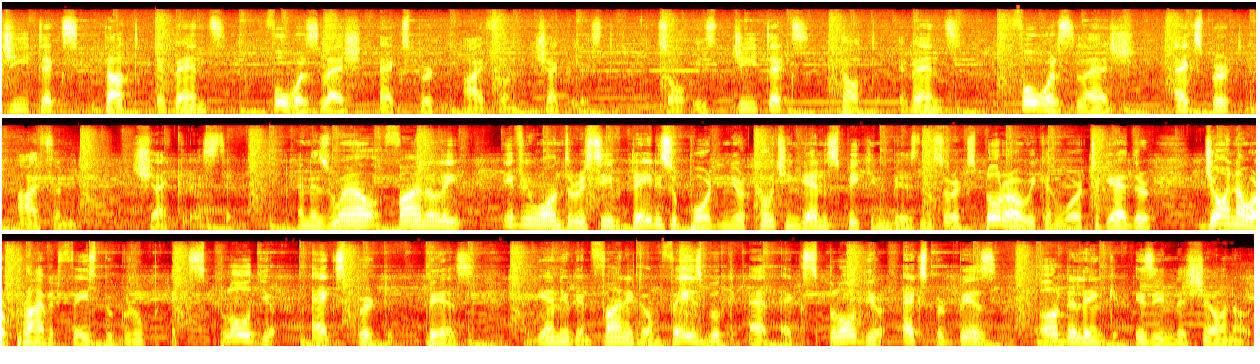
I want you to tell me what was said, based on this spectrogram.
gtex.events forward slash expert hyphen checklist. So it's gtex.events forward slash expert hyphen checklist. And as well, finally, if you want to receive daily support in your coaching and speaking business or explore how we can work together, join our private Facebook group Explode Your Expert Biz. Again, you can find it on Facebook at Explode Your Expert Biz or the link is in the show note.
